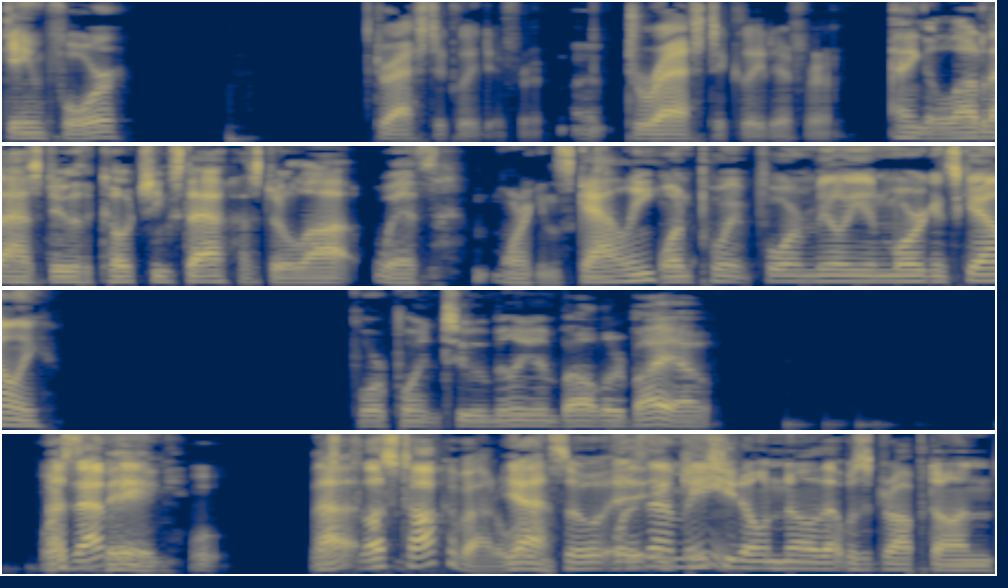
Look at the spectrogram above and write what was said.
Game Four, drastically different. Drastically different. I think a lot of that has to do with the coaching staff, has to do a lot with Morgan Scalley. 1.4 million Morgan Scalley. Four point two million dollar buyout. What does that big. mean? Well, let's, let's talk about it. Yeah, What- so what does in that case you don't know, that was dropped on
